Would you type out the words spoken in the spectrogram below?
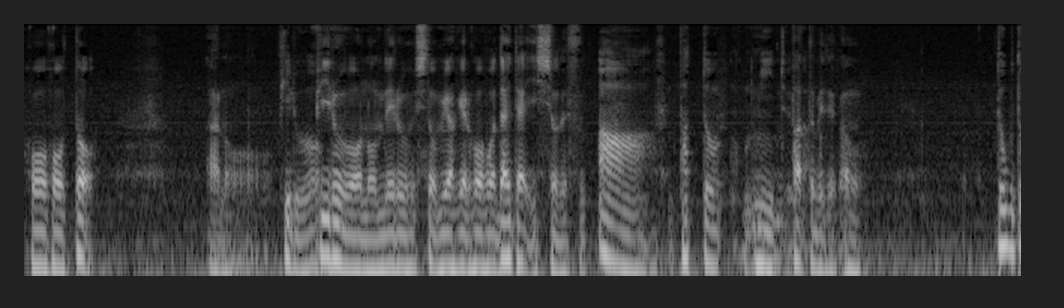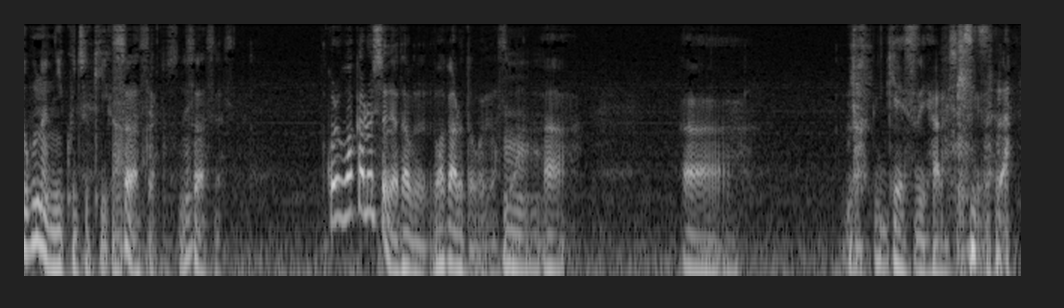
方法と、あのピルを。ピルを飲んでる人を見分ける方法は大体一緒です。ああパッと見というか。パッと見てか、うん、独特な肉付きがそうなんですよ。そうなんですよ。これ分かる人には多分分かると思いますわ、うんああ。ああ。まあ下水話ですけどな。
